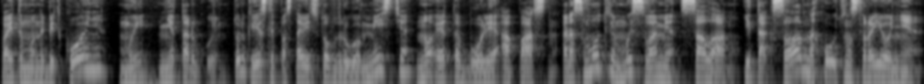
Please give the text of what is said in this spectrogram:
Поэтому на биткоине мы не торгуем, только если поставить стоп в другом месте, но это более опасно. Рассмотрим мы с вами Solana. Итак, Solana находится у нас в районе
